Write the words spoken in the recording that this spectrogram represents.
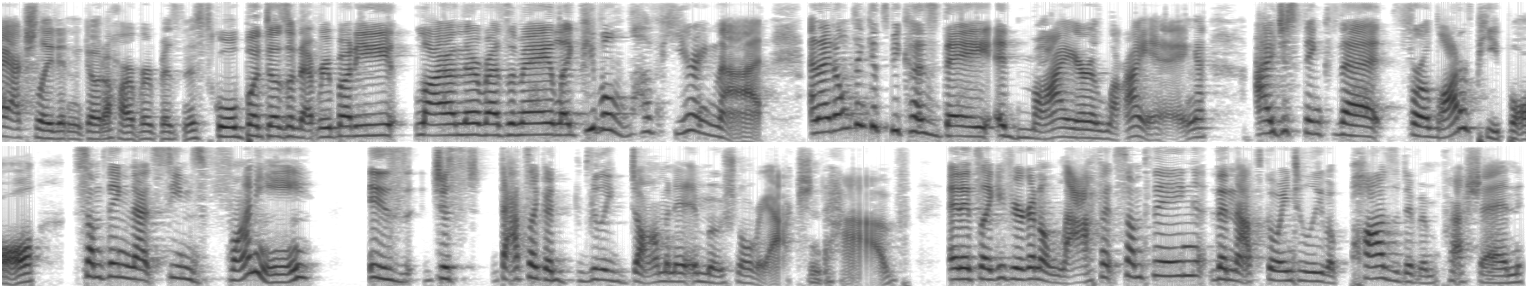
I actually didn't go to Harvard Business School, but doesn't everybody lie on their resume? Like people love hearing that. And I don't think it's because they admire lying. I just think that for a lot of people, something that seems funny is just that's like a really dominant emotional reaction to have. And it's like if you're going to laugh at something, then that's going to leave a positive impression,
